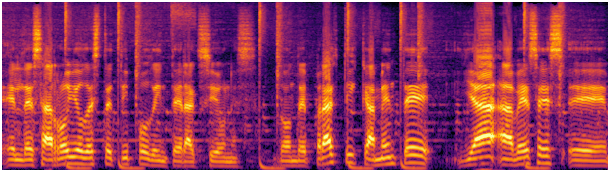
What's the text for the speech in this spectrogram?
el desarrollo de este tipo de interacciones, donde prácticamente ya a veces eh,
